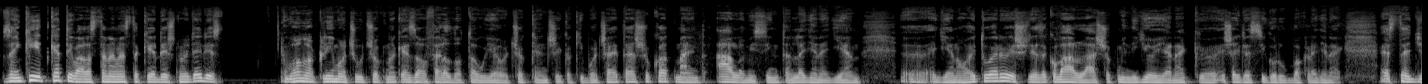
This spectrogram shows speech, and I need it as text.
Az én két, ketté választanám ezt a kérdést, mert egyrészt van a klímacsúcsoknak ez a feladata, ugye, hogy csökkentsék a kibocsátásokat, mármint állami szinten legyen egy ilyen, egy ilyen hajtóerő, és hogy ezek a vállalások mindig jöjjenek, és egyre szigorúbbak legyenek. Ezt egy,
